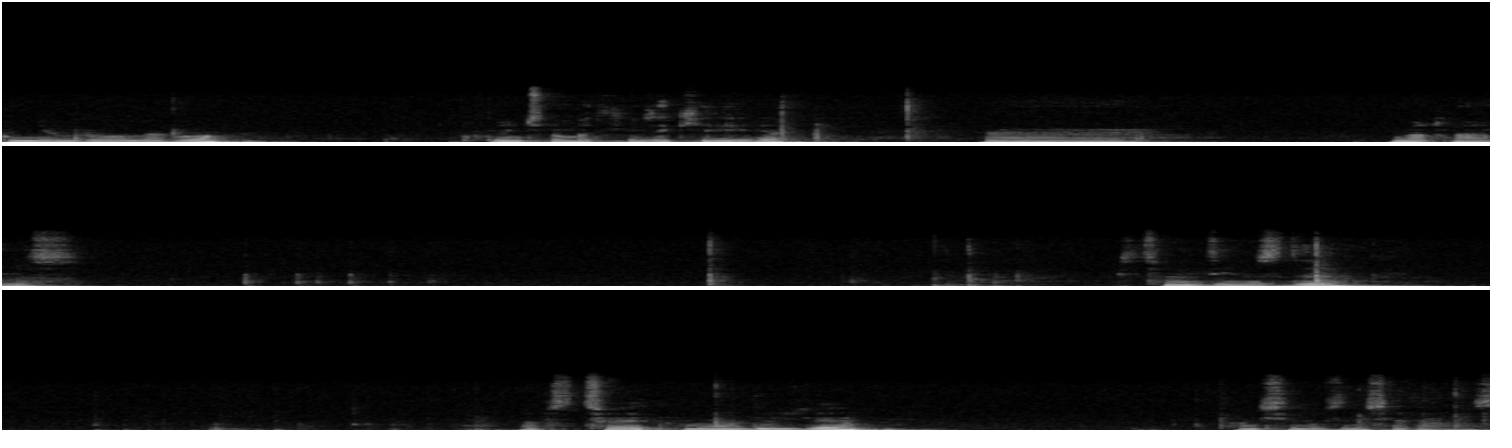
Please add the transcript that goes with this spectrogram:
bunga roller bu? Birinchi navbatga bizga kerakli nima qilamiz deyimizda abstract modulni function o'zini ishlatamiz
